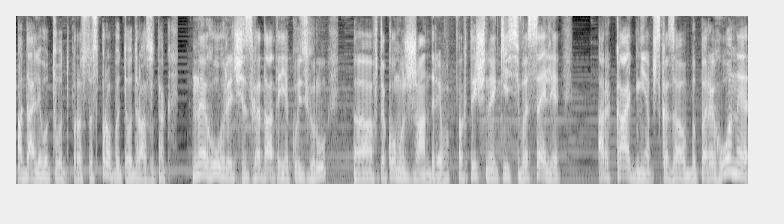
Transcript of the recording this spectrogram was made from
а далі, от, от просто спробуйте одразу так, не гуглячи, згадати якусь гру е, в такому ж жанрі. Фактично, якісь веселі. Аркадні, я б сказав би, перегони.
